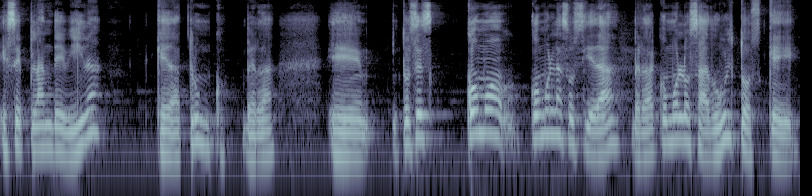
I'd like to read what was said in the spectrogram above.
ese plan de vida queda trunco, ¿verdad? Eh, entonces, ¿cómo, ¿cómo, la sociedad, ¿verdad? ¿Cómo los adultos que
